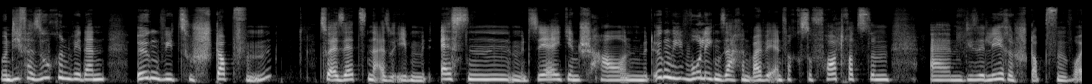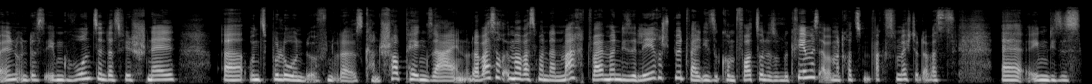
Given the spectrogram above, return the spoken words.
und die versuchen wir dann irgendwie zu stopfen zu ersetzen, also eben mit Essen, mit Serien schauen, mit irgendwie wohligen Sachen, weil wir einfach sofort trotzdem ähm, diese Leere stopfen wollen und das eben gewohnt sind, dass wir schnell äh, uns belohnen dürfen. Oder es kann Shopping sein oder was auch immer, was man dann macht, weil man diese Leere spürt, weil diese Komfortzone so bequem ist, aber man trotzdem wachsen möchte oder was äh, eben dieses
